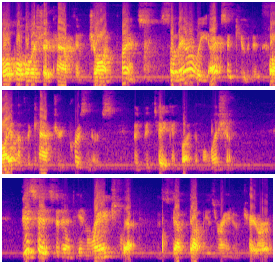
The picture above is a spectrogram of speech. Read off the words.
Local militia captain John Prince summarily executed five of the captured prisoners who had been taken by the militia. This incident enraged Lett, who stepped up his reign of terror.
